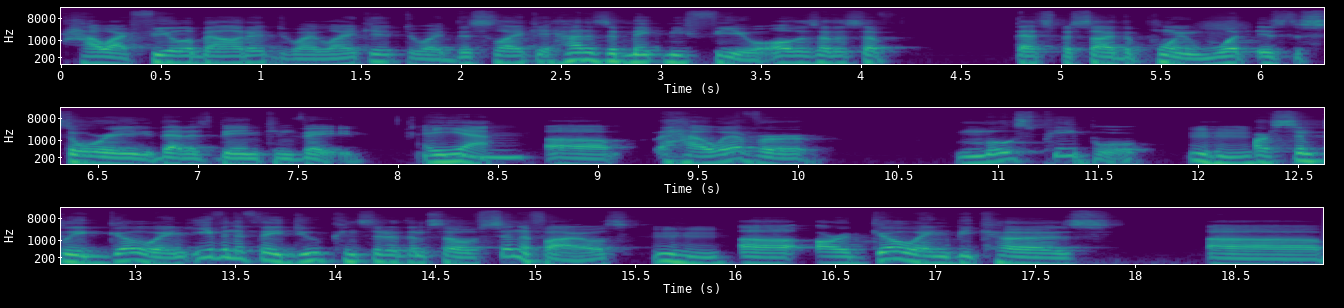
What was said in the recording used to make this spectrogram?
how I feel about it, do I like it? Do I dislike it? How does it make me feel? All this other stuff, that's beside the point. What is the story that is being conveyed? Yeah. Mhm. Uh, however, most people Mm-hmm. are simply going, even if they do consider themselves cinephiles, Mm-hmm. uh, are going because uh,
